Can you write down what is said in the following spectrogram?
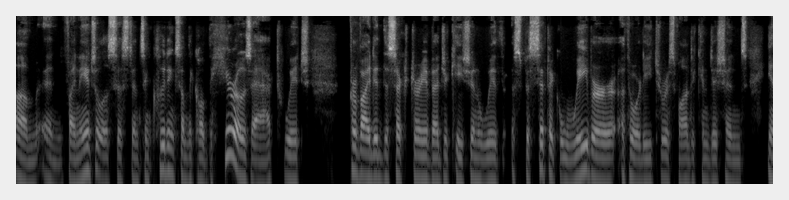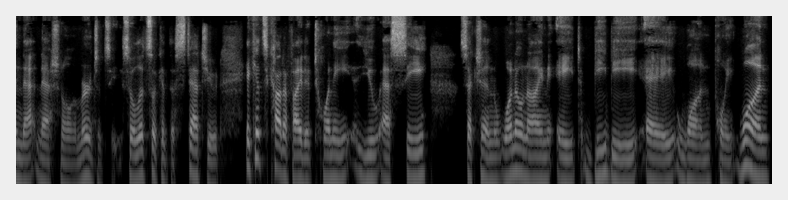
um, and financial assistance, including something called the HEROES Act, which provided the Secretary of Education with a specific waiver authority to respond to conditions in that national emergency. So let's look at the statute. It gets codified at 20 USC section 1098 BBA 1.1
